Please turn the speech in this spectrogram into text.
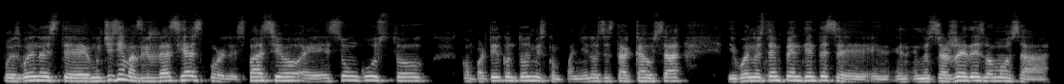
Pues bueno, este, muchísimas gracias por el espacio. Eh, es un gusto compartir con todos mis compañeros esta causa. Y bueno, estén pendientes eh, en, nuestras redes, vamos a,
